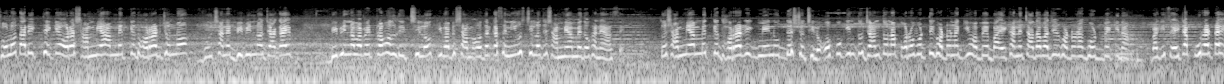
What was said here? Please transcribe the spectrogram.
ষোলো তারিখ থেকে ওরা শাম্মী আহমেদকে ধরার জন্য গুলশানের বিভিন্ন জায়গায় বিভিন্নভাবে টহল দিচ্ছিল। কীভাবে ওদের কাছে নিউজ ছিল যে শাম্মী আহমেদ ওখানে আছে। তো শাম্মী আহমেদকে ধরারই মেন উদ্দেশ্য ছিল। অপু কিন্তু জানতো না পরবর্তী ঘটনা কি হবে বা এখানে চাঁদাবাজির ঘটনা ঘটবে কিনা বা কিছু এটা পুরাটাই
